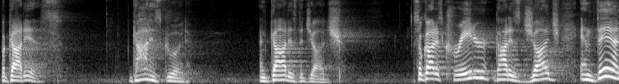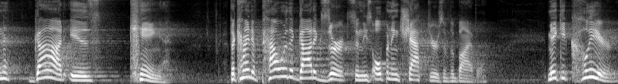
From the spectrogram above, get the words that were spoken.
But God is. God is good, and God is the judge. So God is creator, God is judge, and then God is king. The kind of power that God exerts in these opening chapters of the Bible make it clear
